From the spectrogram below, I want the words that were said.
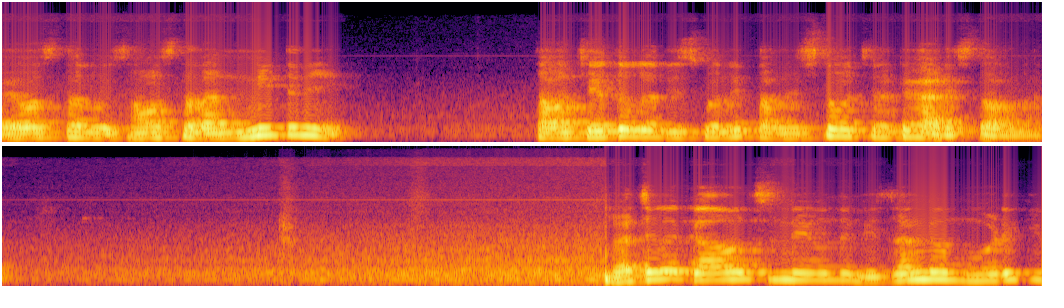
వ్యవస్థలు సంస్థలన్నిటినీ తమ చేతుల్లో తీసుకొని తమ ఇష్టం వచ్చినట్టుగా ఆడిస్తూ ఉన్నారు. ప్రజలకు కావాల్సింది ఏముంది? నిజంగా మోడీకి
